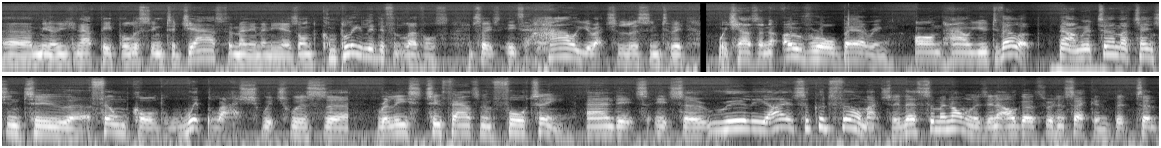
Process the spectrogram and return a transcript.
Um, you know, you can have people listening to jazz for many, many years on completely different levels. So it's, it's how you actually listen to it, which has an overall bearing on how you develop. Now I'm going to turn my attention to a film called Whiplash, which was uh, released 2014, and it's it's a really uh, it's a good film actually. There's some anomalies in it. I'll go through in a second, but. Um,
